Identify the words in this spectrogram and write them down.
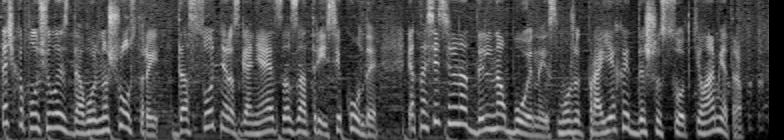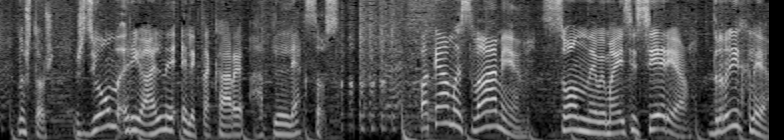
Тачка получилась довольно шустрой. До сотни разгоняется за 3 секунды. И относительно дальнобойной, сможет проехать до 600 километров. Ну что ж, ждем реальные электрокары от Lexus. Пока мы с вами, сонные вы мои серия, дрыхли,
